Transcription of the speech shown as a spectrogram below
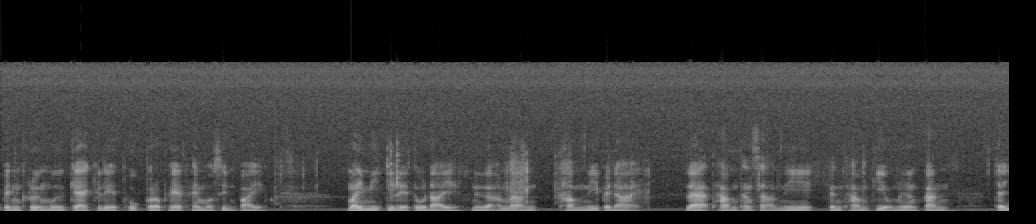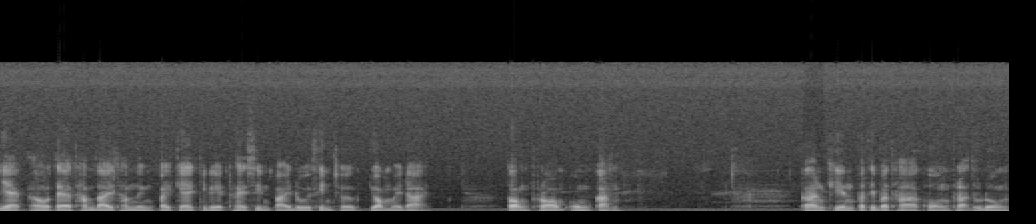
เป็นเครื่องมือแก้กิเลสทุกประเภทให้หมดสิ้นไป ไม่มีกิเลสตัวใดเหนืออำนาจธรรมนี้ไปได้ และธรรมทั้งสามนี้เป็นธรรมเกี่ยวเนื่องกัน จะแยกเอาแต่ทำใดทำหนึ่งไปแก้กิเลสให้สิ้นไปโดยสิ้นเชิงย่อมไม่ได้ ต้องพร้อมองค์กัน การเขียนปฏิปทาของพระธุดงค์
